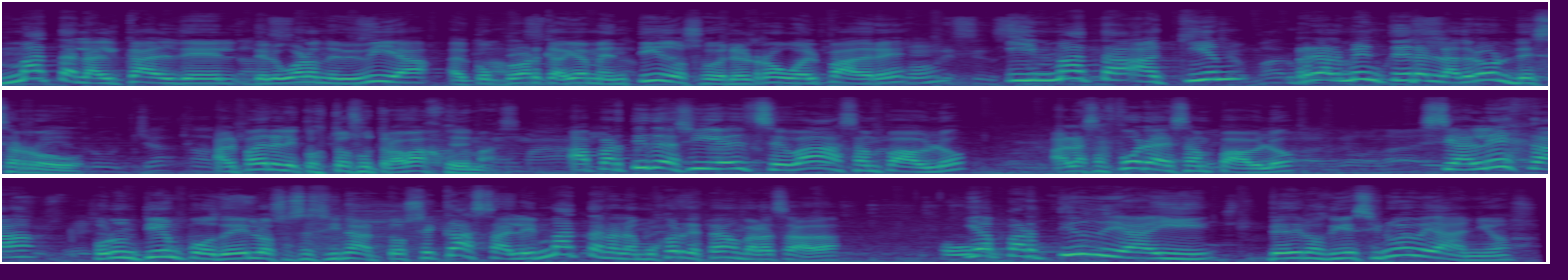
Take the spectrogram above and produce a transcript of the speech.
mata al alcalde del, lugar donde vivía al comprobar que había mentido sobre el robo del padre y mata a quien realmente era el ladrón de ese robo. Al padre le costó su trabajo y demás. A partir de allí él se va a San Pablo, a las afueras de San Pablo, se aleja por un tiempo de los asesinatos, se casa, le matan a la mujer que estaba embarazada y a partir de ahí, desde los 19 años,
